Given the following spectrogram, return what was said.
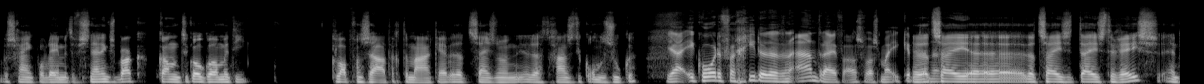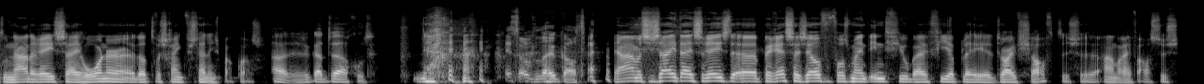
waarschijnlijk probleem met de versnellingsbak. Kan natuurlijk ook wel met die klap van zaterdag te maken hebben. Dat, zijn ze dat gaan ze natuurlijk onderzoeken. Ja, ik hoorde van Guido dat het een aandrijfas was, maar ik heb Ja, dat, zei, eh, dat zei ze tijdens de race. En toen na de race zei Horner dat het waarschijnlijk versnellingsbak was. Oh, dus ik had wel goed. Ja, is ook leuk altijd. ja maar ze zei tijdens de race, eh Perez zei zelf volgens mij in het interview bij Viaplay eh, Drive Shaft. Dus eh aandrijfas. Dus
